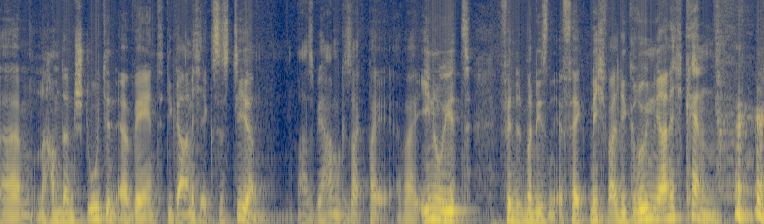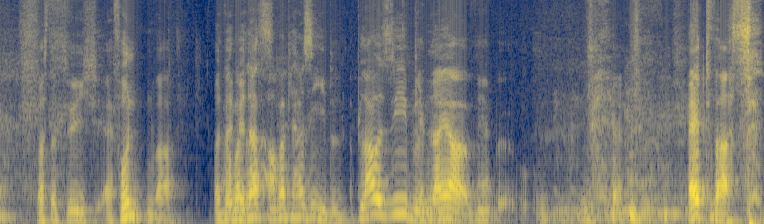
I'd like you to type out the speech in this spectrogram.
Ähm, und haben dann Studien erwähnt, die gar nicht existieren. Also wir haben gesagt, bei, bei Inuit findet man diesen Effekt nicht, weil die Grünen ja nicht kennen, was natürlich erfunden war. Und wenn aber, wir das, aber plausibel. Plausibel, genau. naja, ja. etwas.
